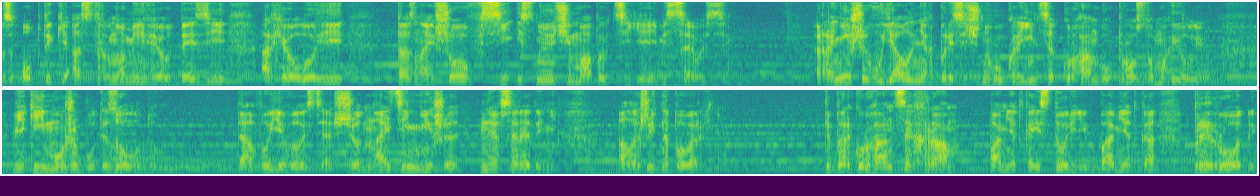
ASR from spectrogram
з оптики, астрономії, геодезії, археології та знайшов всі існуючі мапи цієї місцевості. Раніше в уявленнях пересічного українця курган був просто могилою, в якій може бути золото. Та виявилося, що найцінніше не всередині, а лежить на поверхні. Тепер курган це храм, пам'ятка історії, пам'ятка природи,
